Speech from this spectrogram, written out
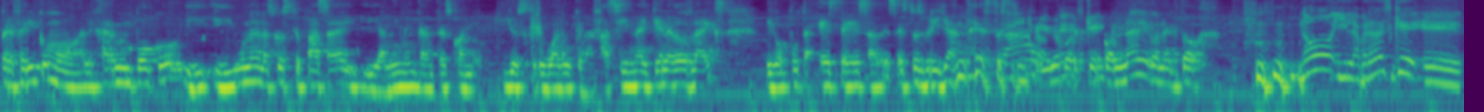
preferí como alejarme un poco y, una de las cosas que pasa y, a mí me encanta es cuando yo escribo algo que me fascina y tiene dos likes, digo, puta, este es, ¿sabes? Esto es brillante, esto es increíble porque con nadie conectó. No, y la verdad es que eh,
